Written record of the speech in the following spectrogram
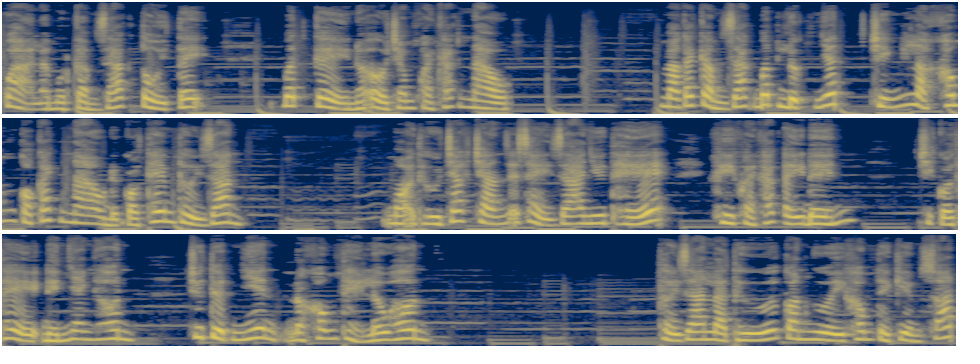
quả là một cảm giác tồi tệ, bất kể nó ở trong khoảnh khắc nào. Mà cái cảm giác bất lực nhất chính là không có cách nào để có thêm thời gian. Mọi thứ chắc chắn sẽ xảy ra như thế khi khoảnh khắc ấy đến, chỉ có thể đến nhanh hơn, chứ tuyệt nhiên nó không thể lâu hơn. Thời gian là thứ con người không thể kiểm soát,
